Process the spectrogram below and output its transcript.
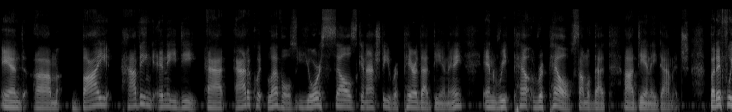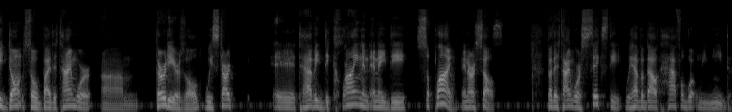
And um, by having NAD at adequate levels, your cells can actually repair that DNA and repel repel some of that uh, DNA damage. But if we don't, so by the time we're um, 30 years old, we start uh, to have a decline in NAD supply in our cells. By the time we're 60, we have about half of what we need.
